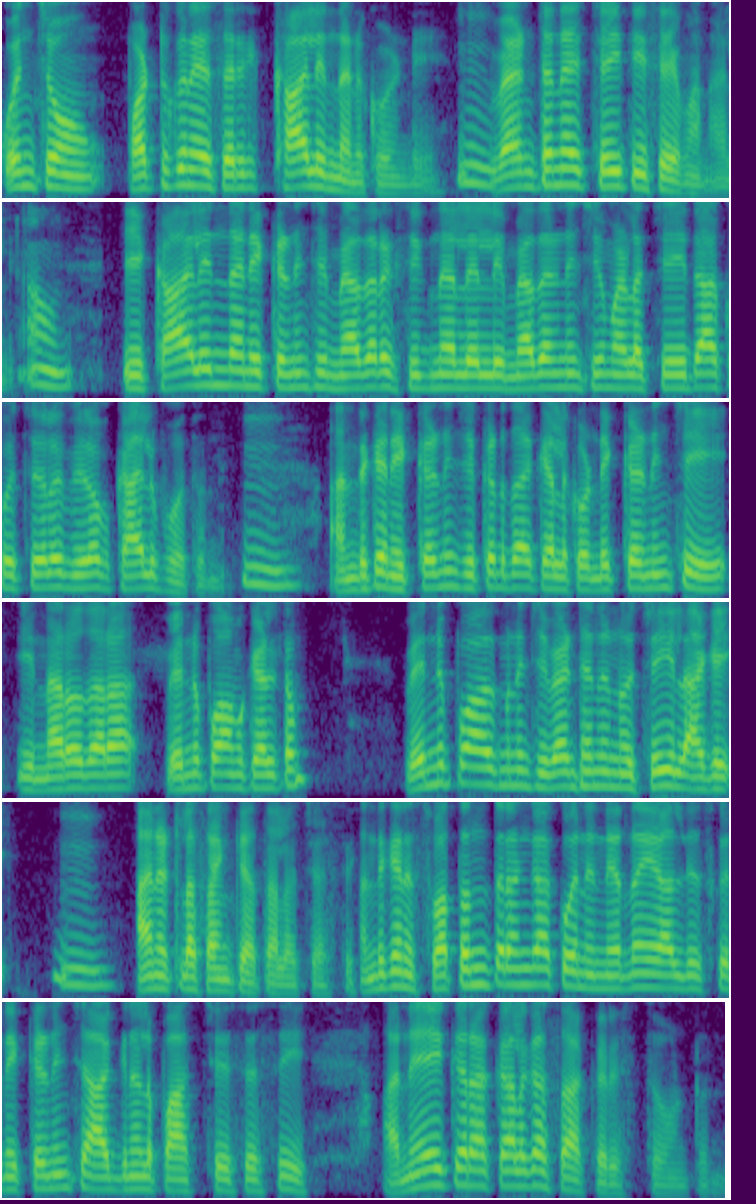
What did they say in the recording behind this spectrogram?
కొంచెం పట్టుకునేసరికి కాలిందనుకోండి. వెంటనే చేయి తీసేయమనాలి. ఈ కాలిందని ఇక్కడి నుంచి మెదడుకు సిగ్నల్ వెళ్ళి మెదడు నుంచి మళ్ళీ చేయి దాకా వచ్చేలో మీరు కాలిపోతుంది. అందుకని ఇక్కడి నుంచి ఇక్కడి దాకా వెళ్ళకుండా ఇక్కడి నుంచి ఈ నరోదర వెన్నుపాముకి వెళ్ళటం వెన్నుపాము నుంచి వెంటనే నువ్వు చేయి లాగేయి. అని అట్లా సంకేతాలు వచ్చేస్తాయి అందుకని స్వతంత్రంగా కొన్ని నిర్ణయాలు తీసుకొని ఇక్కడి నుంచి ఆజ్ఞలు పాస్ చేసేసి అనేక రకాలుగా సహకరిస్తూ ఉంటుంది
